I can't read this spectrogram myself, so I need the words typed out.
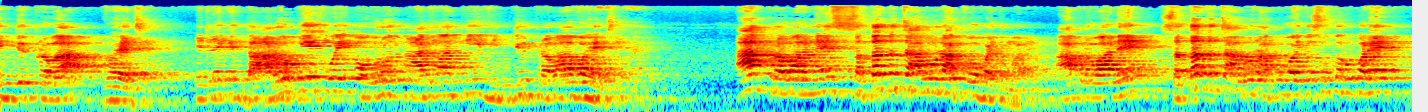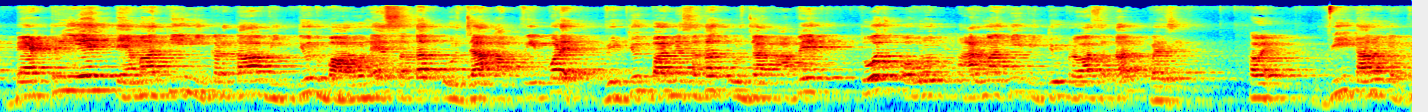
વિદ્યુત પ્રવાહ વહે છે. એટલે કે ધારો કે કોઈ અવરોધ R માંથી વિદ્યુત પ્રવાહ વહે છે. આ પ્રવાહને સતત ચાલુ રાખવો હોય તમારે. આ પ્રવાહને સતત ચાલુ રાખવો હોય તો શું કરવું પડે? બેટરીએ તેમાંથી નીકળતા વિદ્યુત ભારોને સતત ઊર્જા આપવી પડે. વિદ્યુત ભારને સતત ઊર્જા આપે તો જ અવરોધ R માંથી વિદ્યુત પ્રવાહ સતત વહેશે હવે V ધારો કે V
